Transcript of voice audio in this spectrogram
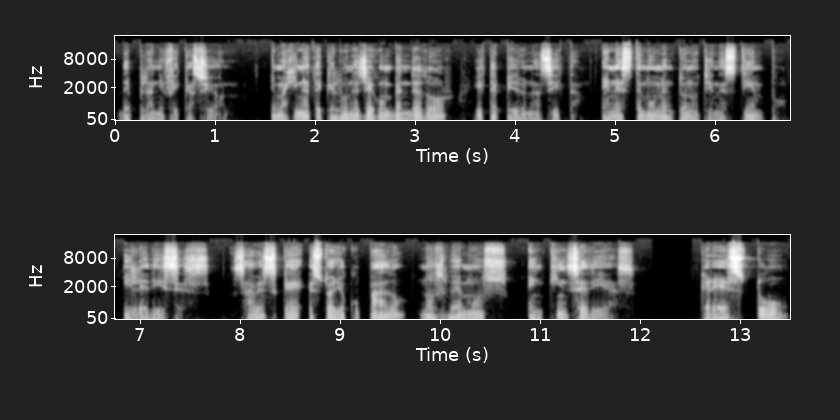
de planificación. Imagínate que el lunes llega un vendedor y te pide una cita. En este momento no tienes tiempo y le dices, ¿sabes qué? Estoy ocupado, nos vemos en 15 días. ¿Crees tú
